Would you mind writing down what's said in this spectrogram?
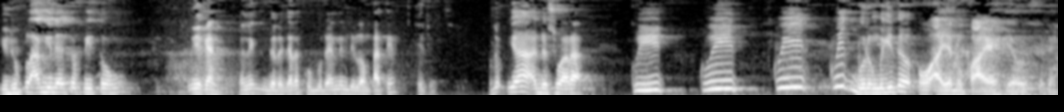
Hidup lagi dah tuh pitung. Iya kan? Ini gara-gara kuburannya dilompatin kucing. Ya ada suara kuit, kuit, kuit, kuit, burung begitu. Oh ayah nupaeh ya sudah.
